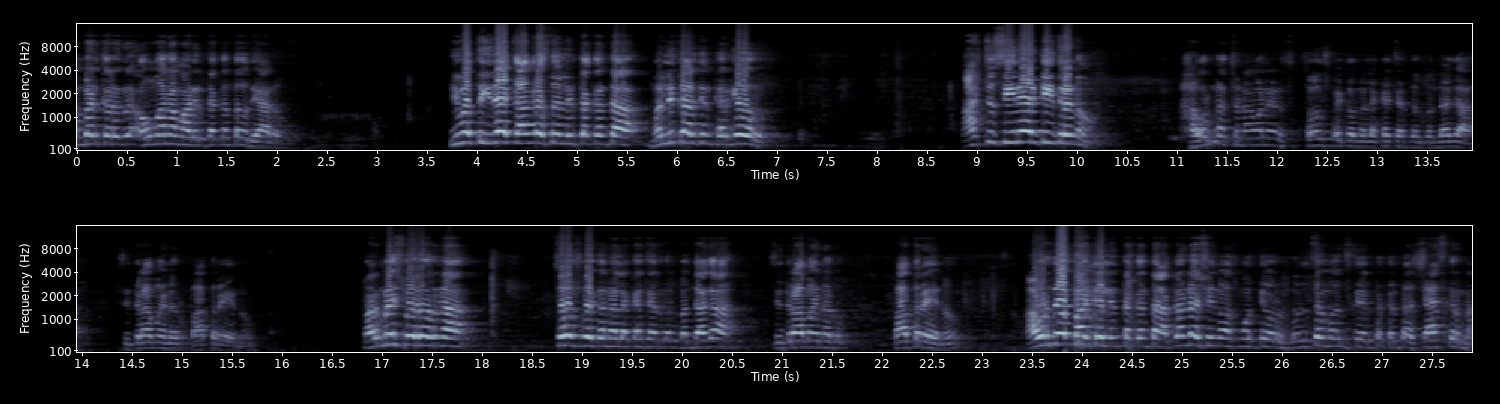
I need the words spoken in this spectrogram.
ಅಂಬೇಡ್ಕರ್ ಅವಮಾನ ಮಾಡಿರ್ತಕ್ಕಂಥವ್ದು ಯಾರು? ಇವತ್ತು ಇದೇ ಕಾಂಗ್ರೆಸ್ನಲ್ಲಿರ್ತಕ್ಕಂಥ ಮಲ್ಲಿಕಾರ್ಜುನ್ ಖರ್ಗೆ ಅವರು, ಅಷ್ಟು ಸೀನಿಯಾರಿಟಿ ಇದ್ರೇನು? ಅವ್ರನ್ನ ಚುನಾವಣೆ ಸೋಲಿಸ್ಬೇಕು ಅನ್ನೋ ಲೆಕ್ಕಾಚಾರದಲ್ಲಿ ಬಂದಾಗ ಸಿದ್ದರಾಮಯ್ಯನವ್ರ ಪಾತ್ರ ಏನು? ಪರಮೇಶ್ವರ್ ಸೋಲಿಸ್ಬೇಕನ್ನೋ ಲೆಕ್ಕಾಚಾರದಲ್ಲಿ ಬಂದಾಗ ಸಿದ್ದರಾಮಯ್ಯನವರು ಪಾತ್ರ ಏನು? ಅವ್ರದೇ ಪಾರ್ಟಿಯಲ್ಲಿರ್ತಕ್ಕಂಥ ಅಖಂಡ ಶ್ರೀನಿವಾಸ ಮೂರ್ತಿ ಅವರು ದುಲ್ಸಮಸ್ಗೆ ಇರ್ತಕ್ಕಂಥ ಶಾಸಕರನ್ನ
